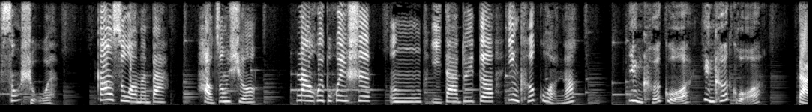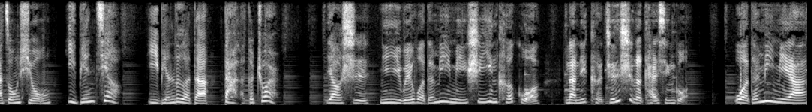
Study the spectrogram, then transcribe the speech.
松鼠问。告诉我们吧，好棕熊。那会不会是嗯一大堆的硬壳果呢？硬壳果，硬壳果。大棕熊一边叫一边乐得打了个转儿。要是你以为我的秘密是硬壳果，那你可真是个开心果。我的秘密啊，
